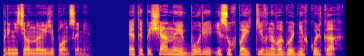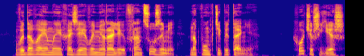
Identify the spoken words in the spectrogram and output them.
принесенную японцами. Это песчаные бури и сухпайки в новогодних кульках, выдаваемые хозяевами ралли французами на пункте питания. Хочешь – ешь,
